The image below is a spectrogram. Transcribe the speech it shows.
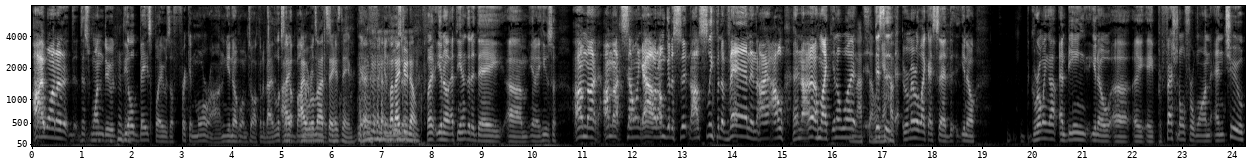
I wanted this one dude, the old bass player, was a freaking moron. You know who I'm talking about. It looks like I, a bum. I will not see say him. his name, freaking but I loser. do know. But you know, at the end of the day, um, you know, he's. was. I'm not. I'm not selling out. I'm gonna sit. and I'll sleep in a van, and I, I'll. And I, I'm like, you know what? not selling this out. is. Remember, like I said, you know, growing up and being, you know, uh, a, a professional for one, and two,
